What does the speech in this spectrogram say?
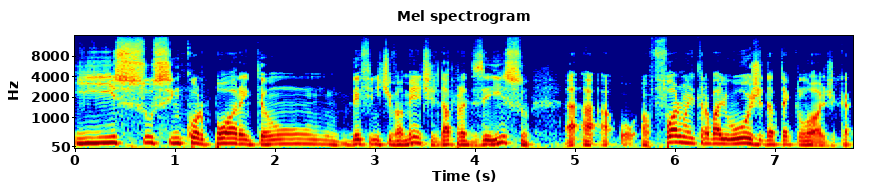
E isso se incorpora, então, definitivamente, dá para dizer isso, a, a, a, forma de trabalho hoje da Teclógica.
